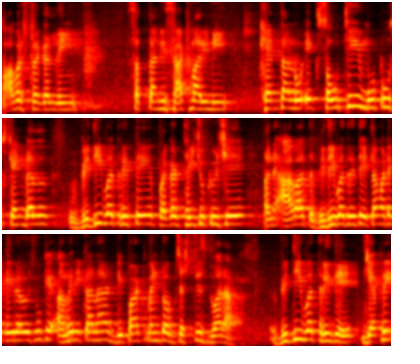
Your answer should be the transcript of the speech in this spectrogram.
પાવર સ્ટ્રગલની, સત્તાની સાઠમારીની ખેતાનું એક સૌથી મોટું સ્કેન્ડલ વિધિવત રીતે પ્રગટ થઈ ચૂક્યું છે. અને આ વાત વિધિવત રીતે એટલા માટે કહી રહ્યો છું કે અમેરિકાના ડિપાર્ટમેન્ટ ઓફ જસ્ટિસ દ્વારા વિધિવત રીતે જેફરી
